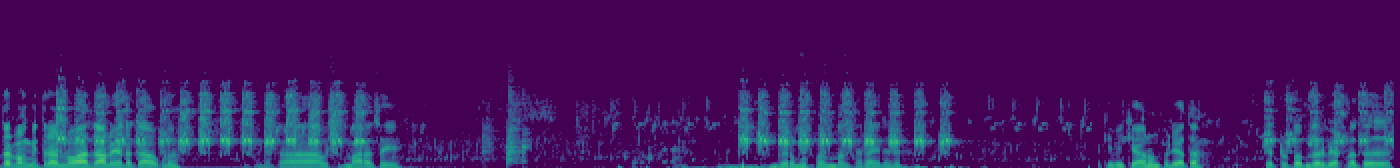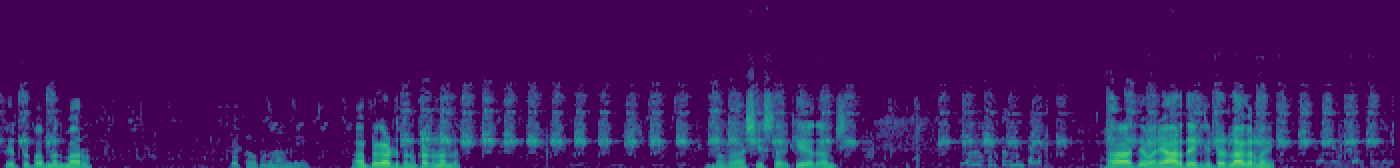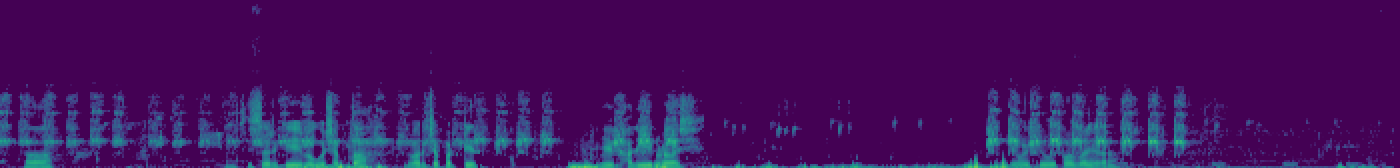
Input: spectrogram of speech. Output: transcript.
तर मग मित्रांनो आज आलो आता गावाकडं आणि आता औषध मारायचं आहे गरम पण भलतं राहिलं तर. बाकी बिकी आणून ठेवली आता. पेट्रोल पंप जर भेटला तर पेट्रोल पंपनंच मारू. पेट्रोल कुठून आणले आपल्या गाडीतून काढून आणला. बघा अशी सारखी आहे आता आमची हा ते म्हणे अर्धा एक लिटर लागल म्हणे. हा. अशी सरकी बघू शकता. वरच्या पट्टीत. हे खाली इकडं अशी. पिवळी पिवळी पडणार आहे जरा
